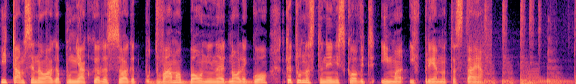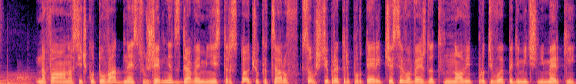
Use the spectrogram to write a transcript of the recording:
и там се налага понякога да се слагат по двама болни на едно легло, като настанени с COVID има и в приемната стая. На фона на всичко това, днес служебният здравен министр Стойчо Кацаров съобщи пред репортери, че се въвеждат нови противоепидемични мерки.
